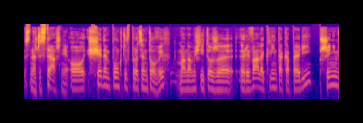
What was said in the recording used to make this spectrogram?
Znaczy strasznie, o 7 punktów procentowych. Mam na myśli to, że rywale Clint'a Capelli przy nim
